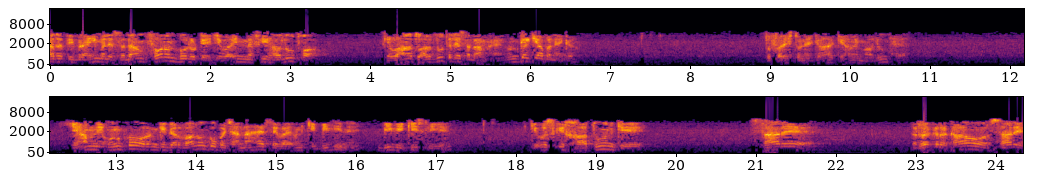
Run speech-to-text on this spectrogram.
حضرت ابراہیم علیہ السلام فوراً بول اٹھے کہ وہ ان نفی حلوط کہ وہاں تو حضرت علیہ السلام ہے ان کا کیا بنے گا؟ تو فرشتوں نے کہا کہ ہمیں معلوم ہے کہ ہم نے ان کو اور ان کے گھر والوں کو بچانا ہے، سوائے ان کی بیوی نے۔ بیوی کس لیے؟ کہ اس کی خاتون کے سارے رکھ رکھاؤ اور سارے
